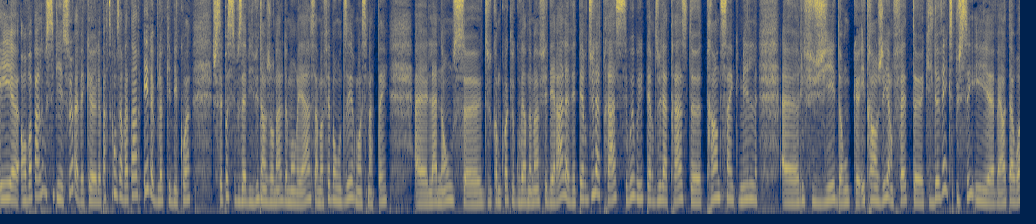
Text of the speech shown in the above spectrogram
Et euh, on va parler aussi, bien sûr, avec euh, le Parti conservateur et le Bloc québécois. Je ne sais pas si vous avez vu dans le Journal de Montréal, ça m'a fait bondir, moi, ce matin, euh, l'annonce euh, du comme quoi que le gouvernement fédéral avait perdu la trace, oui, oui, perdu la trace de 35 000 euh, réfugiés, donc euh, étrangers, en fait, qu'il devait expulser. Et ben, Ottawa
